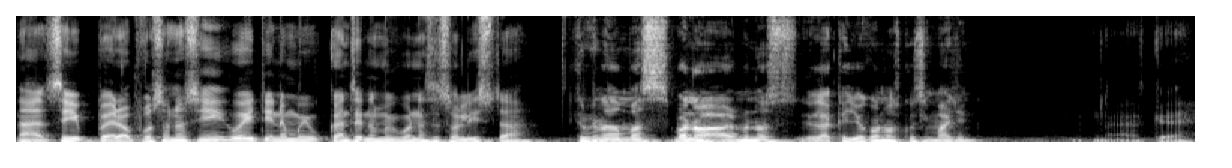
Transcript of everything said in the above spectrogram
Ah, sí, pero pues aún así, güey, tiene muy, canciones muy buenas de solista. Creo que nada más. Bueno, al menos la que yo conozco es Imagine. Que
